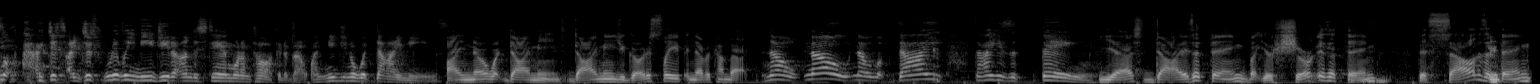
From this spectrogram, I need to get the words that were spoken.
look, I just, I just really need you to understand what I'm talking about. I need you to know what die means. I know what die means. Die means you go to sleep and never come back. No, no, no. Look, die, die is a thing. Yes, die is a thing, but your shirt is a thing. This salad is a thing.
